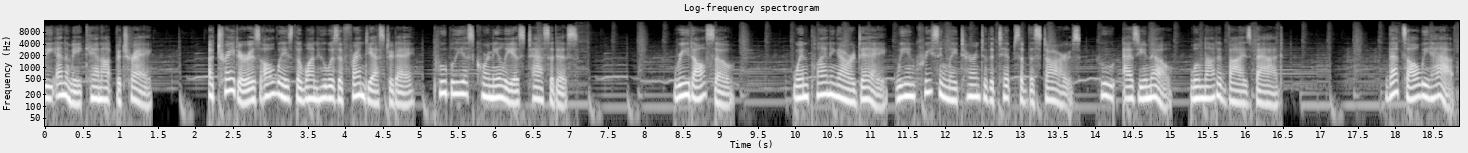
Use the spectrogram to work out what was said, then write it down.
The enemy cannot betray. A traitor is always the one who was a friend yesterday, Publius Cornelius Tacitus. Read also. When planning our day, we increasingly turn to the tips of the stars, who, as you know, will not advise bad. That's all we have.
